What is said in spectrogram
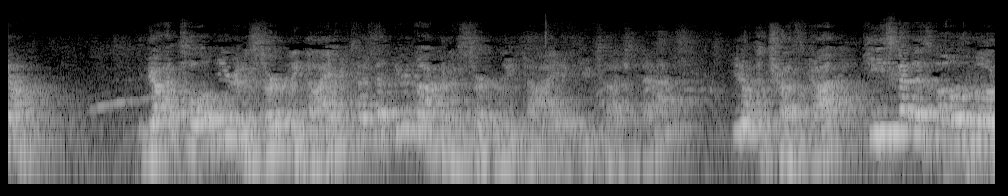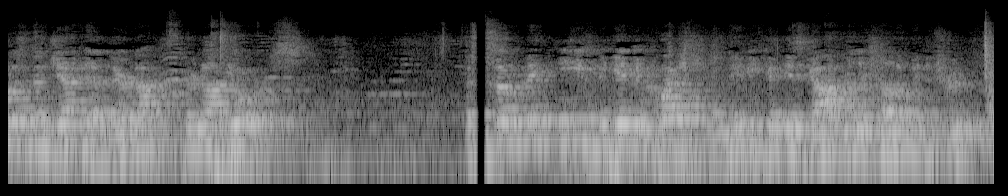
out. God told you you're going to certainly die if you touch that. You're not going to certainly die if you touch that. You don't have to trust God. He's got his own motives and agenda. They're not, they're not yours. And so to make Eve begin to question, maybe is God really telling me the truth?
